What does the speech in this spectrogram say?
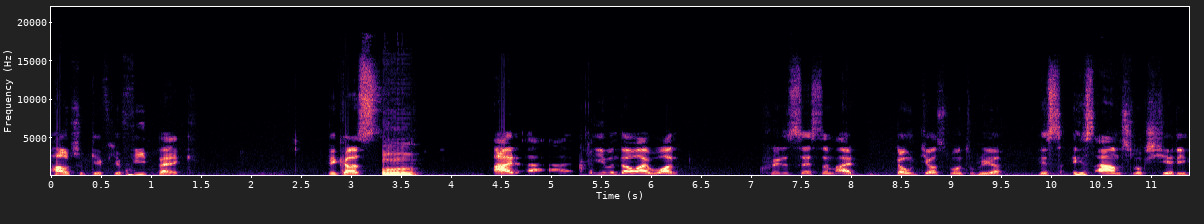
how to give your feedback. Because Mm. I, I, I even though I want criticism, I don't just want to hear his his arms look shitty.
